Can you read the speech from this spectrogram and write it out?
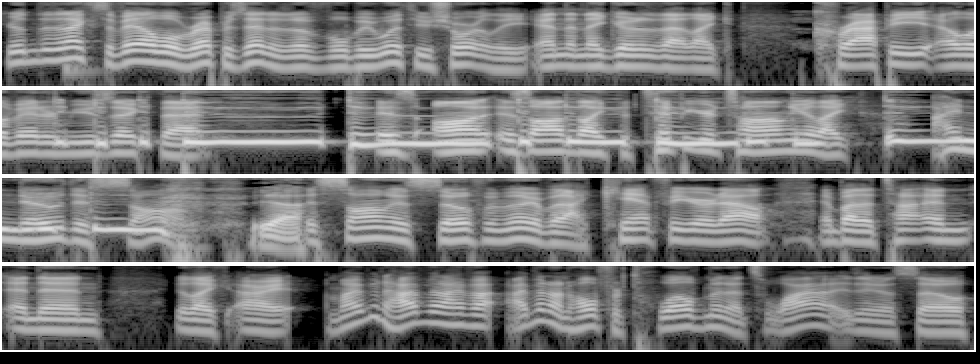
you're the next available representative will be with you shortly, and then they go to that like crappy elevator music that is on is on like the tip of your tongue. You're like, I know this song. Yeah. This song is so familiar, but I can't figure it out. And by the time, and, and then you're like, all right, am I been, I've been, I've, I've been on hold for 12 minutes. Why, you know? So,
